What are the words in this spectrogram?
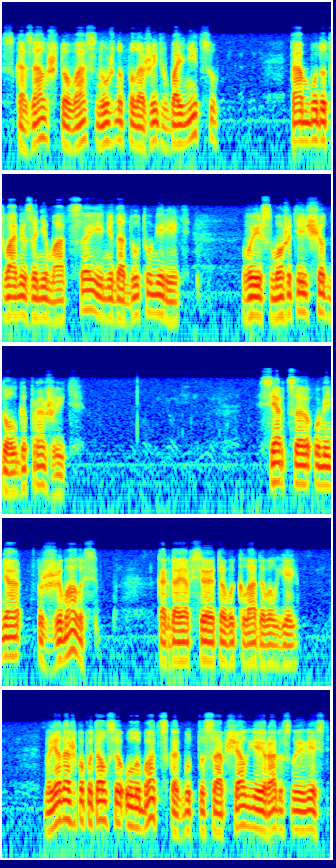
«Сказал, что вас нужно положить в больницу». Там будут вами заниматься и не дадут умереть. Вы сможете еще долго прожить. Сердце у меня сжималось, когда я все это выкладывал ей. Но я даже попытался улыбаться, как будто сообщал ей радостную весть.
